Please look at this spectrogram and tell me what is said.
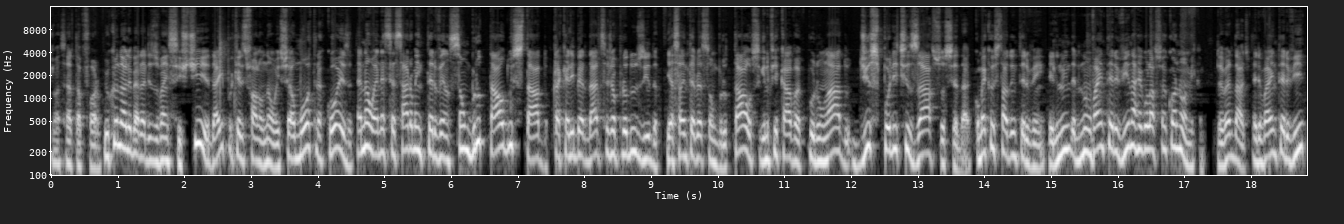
De uma certa forma. E o que o neoliberalismo vai insistir, daí porque eles falam, não, isso é uma outra coisa, é não, é necessário uma intervenção brutal do Estado para que a liberdade seja produzida. E essa intervenção brutal significava, por um lado, despolitizar a sociedade. Como é que o Estado intervém? Ele não, ele não vai intervir na regulação econômica, é verdade. Ele vai intervir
